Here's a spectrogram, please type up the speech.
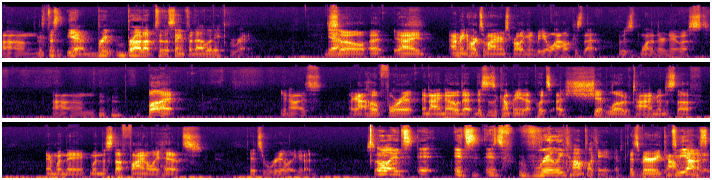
Um this- yeah, bring, brought up to the same fidelity. right. Yeah. So uh, I I mean Hearts of Iron is probably going to be a while cuz that was one of their newest. Um Mm-hmm. but you know, it's I got hope for it, and I know that this is a company that puts a shitload of time into stuff, and when they when the stuff finally hits, it's really good. So well, it's it, it's it's really complicated. it's very to be honest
